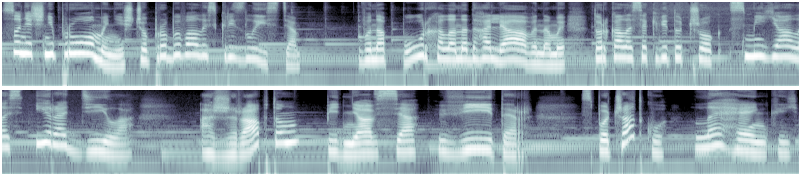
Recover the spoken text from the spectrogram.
сонячні промені, що пробивались крізь листя. Вона пурхала над галявинами, торкалася квіточок, сміялась і раділа. Аж раптом піднявся вітер. Спочатку легенький,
